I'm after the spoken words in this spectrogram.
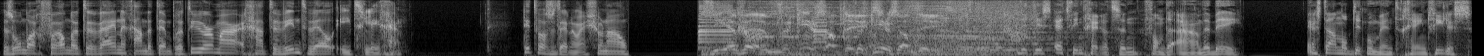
Zondag verandert er weinig aan de temperatuur... maar gaat de wind wel iets liggen. Dit was het NOS Journaal. ZFM, verkeersupdate. verkeersupdate. Dit is Edwin Gerritsen van de ANWB. Er staan op dit moment geen files.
